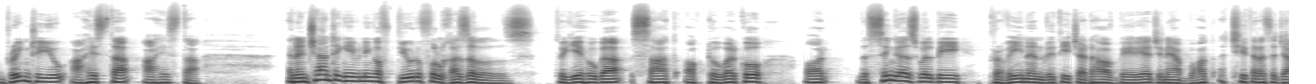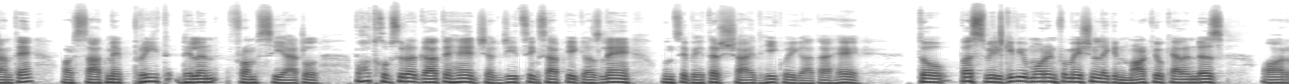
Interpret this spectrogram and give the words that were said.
ब्रिंग to you Aahista Aahista. An enchanting evening of beautiful ghazals तो ये होगा सात अक्टूबर को, और the singers will be Praveen and Riti Chadha of Bay Area, जिन्हें आप बहुत अच्छी तरह से जानते हैं, और साथ में प्रीत डिलन फ्रॉम सियाटल बहुत खूबसूरत गाते हैं, जगजीत सिंह साहब की गज़लें, उनसे बेहतर शायद ही कोई गाता है। तो बस we'll give you more information लेकिन मार्क योर कैलेंडर्स और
